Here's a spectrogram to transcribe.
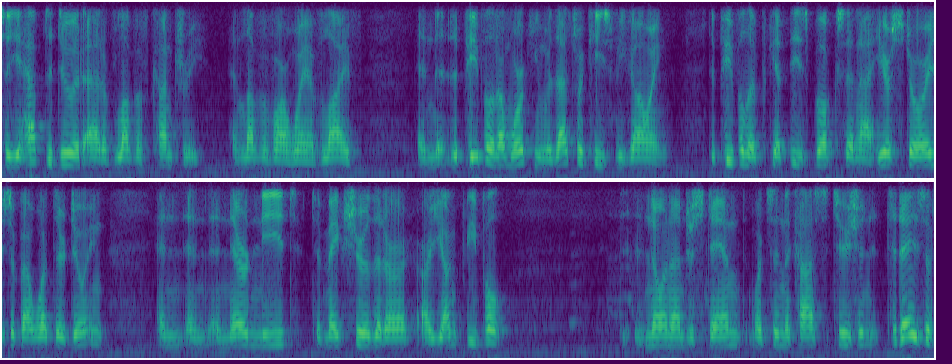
so you have to do it out of love of country and love of our way of life. And the, the people that I'm working with, that's what keeps me going. The people that get these books and I hear stories about what they're doing and, and, and their need to make sure that our, our young people know and understand what's in the Constitution. Today's a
